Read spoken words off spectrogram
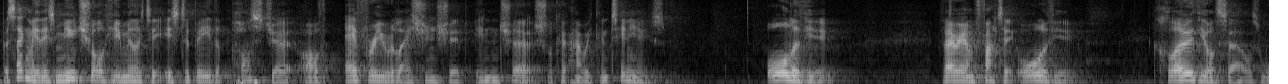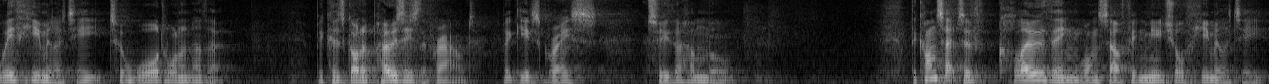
But secondly, this mutual humility is to be the posture of every relationship in church. Look at how he continues. All of you, very emphatic, all of you, clothe yourselves with humility toward one another, because God opposes the proud, but gives grace to the humble. The concept of clothing oneself in mutual humility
